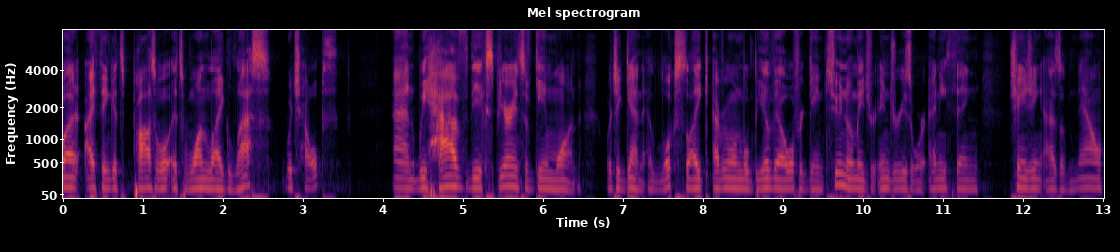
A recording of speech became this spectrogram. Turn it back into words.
but I think it's possible it's one leg less, which helps. And we have the experience of game one, which again, it looks like everyone will be available for game two, no major injuries or anything changing as of now.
